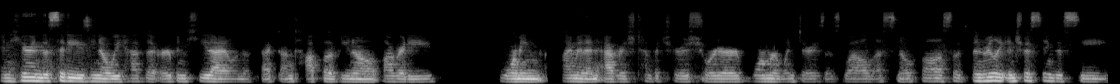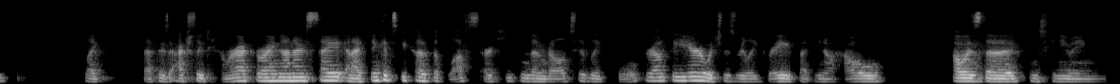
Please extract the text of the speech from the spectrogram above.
And here in the cities, you know, we have the urban heat island effect on top of, you know, already warming climate and average temperatures, shorter, warmer winters as well, less snowfall. So it's been really interesting to see like that there's actually tamarack growing on our site. And I think it's because the bluffs are keeping them relatively cool throughout the year, which is really great. But you know, how how is the continuing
